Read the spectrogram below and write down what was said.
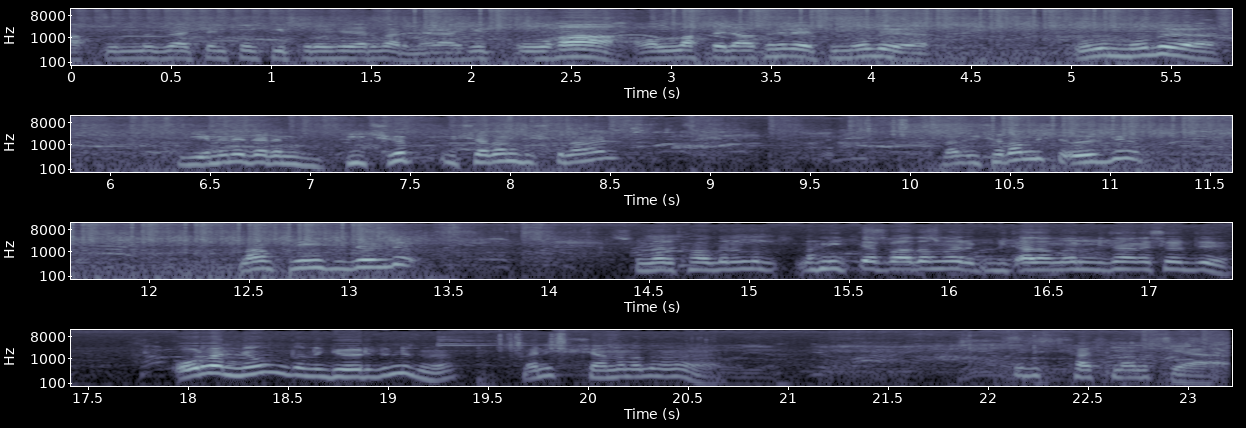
aklımda zaten çok iyi projeler var merak et. Oha Allah belasını versin ne oluyor? Oğlum ne oluyor? Yemin ederim bir çöp 3 adam düştü lan. Lan 3 adam düştü öldü. Lan Francis öldü. Şunları kaldıralım. Lan ilk defa adamlar bir adamların bir tanesi öldü. Orada ne olduğunu gördünüz mü? Ben hiçbir şey anlamadım ama. Bu bir saçmalık ya.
